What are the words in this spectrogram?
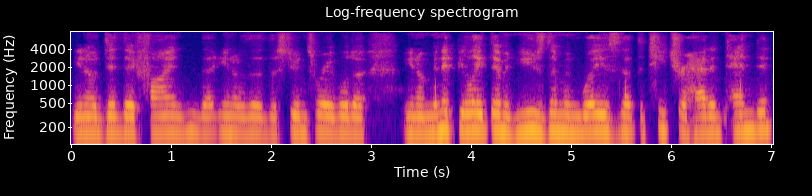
You know, did they find that, you know, the, the students were able to, you know, manipulate them and use them in ways that the teacher had intended?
